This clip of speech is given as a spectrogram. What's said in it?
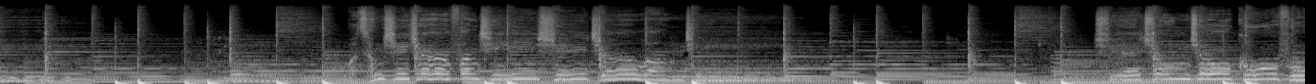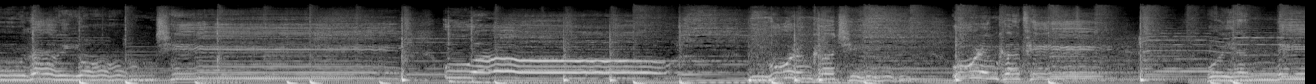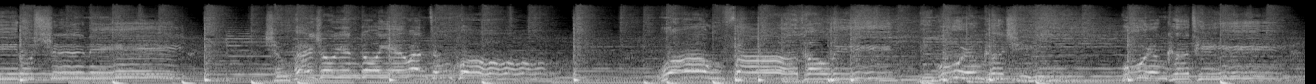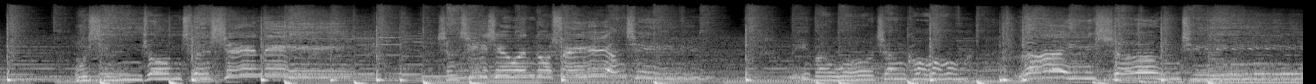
我曾试着放弃，试着忘记，却终究辜负了勇气。你无人可及，无人可替，我眼里都是你，像白昼我心中全是你，像季节温度，水与氧气，你把我掌控，来生气。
